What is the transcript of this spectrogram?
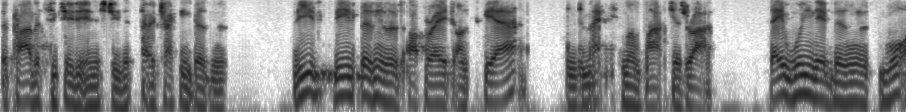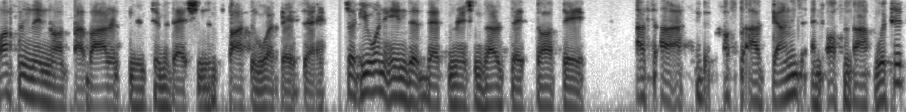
the private security industry, the tow tracking business. These these businesses operate on scare and the maximum market is right. They win their business more often than not by violence and intimidation in spite of what they say. So if you want to end the defamation, I would say start there. Us are the cops are outgunned and often outwitted,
